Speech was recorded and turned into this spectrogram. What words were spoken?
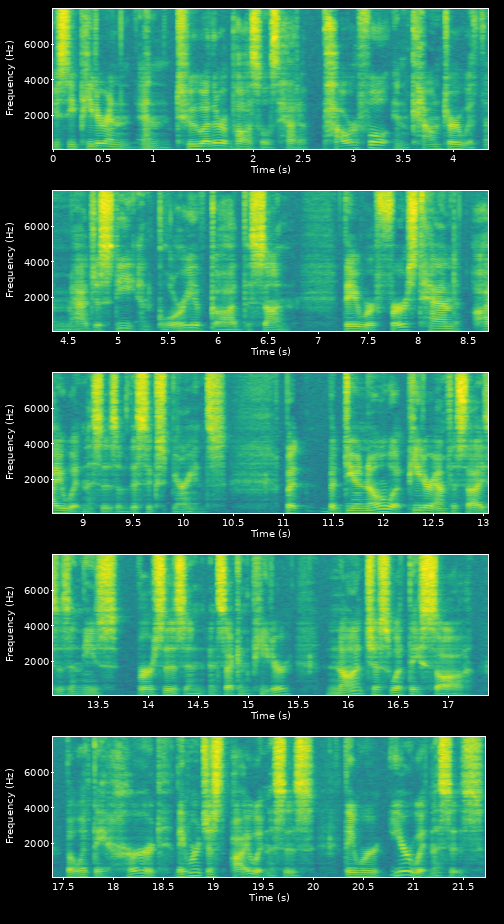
You see, Peter and, and two other apostles had a powerful encounter with the majesty and glory of God the Son. They were first hand eyewitnesses of this experience. But, but do you know what Peter emphasizes in these verses in, in 2 Peter? Not just what they saw, but what they heard. They weren't just eyewitnesses, they were ear witnesses.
